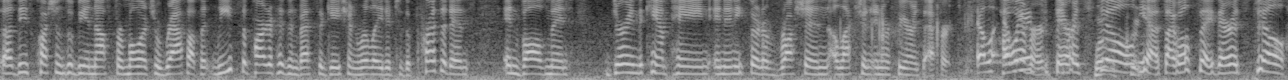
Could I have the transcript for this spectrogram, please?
uh, these questions would be enough for Mueller to wrap up at least a part of his investigation related to the president's involvement during the campaign in any sort of Russian election interference efforts. El- However, Elliot, there is still, well, yes, I will say, there is still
